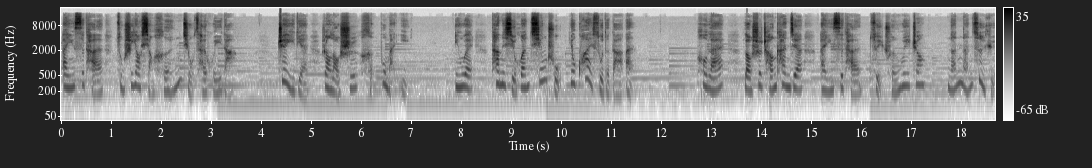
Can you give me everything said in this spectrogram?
爱因斯坦总是要想很久才回答，这一点让老师很不满意，因为他们喜欢清楚又快速的答案。后来，老师常看见爱因斯坦嘴唇微张。喃喃自语：“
